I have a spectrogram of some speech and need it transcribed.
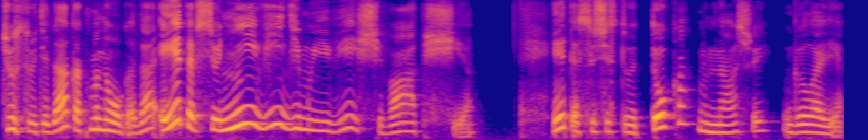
Чувствуете, да, как много, да? И это все невидимые вещи вообще. Это существует только в нашей голове.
